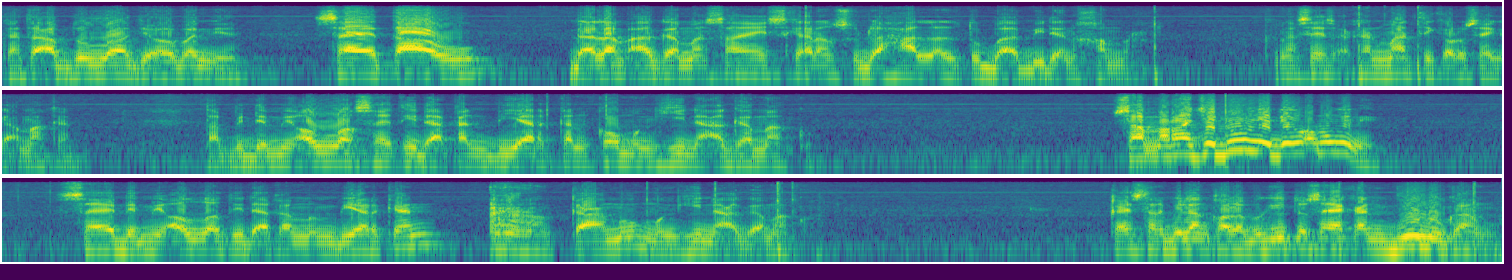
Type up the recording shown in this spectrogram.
Kata Abdullah jawabannya, saya tahu dalam agama saya sekarang sudah halal tuh babi dan khamr. Karena saya akan mati kalau saya nggak makan. Tapi demi Allah saya tidak akan biarkan kau menghina agamaku. Sama raja dunia dia ngomong ini. Saya demi Allah tidak akan membiarkan kamu menghina agamaku. Kaisar bilang, kalau begitu saya akan bunuh kamu.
